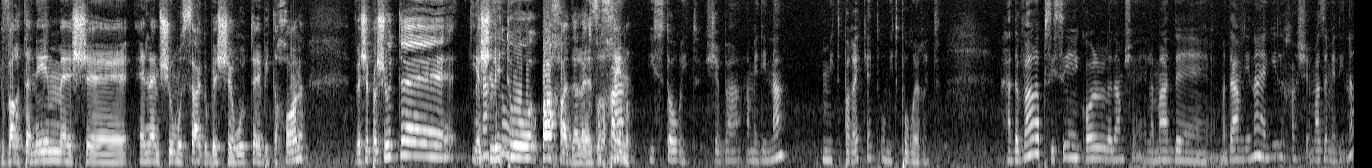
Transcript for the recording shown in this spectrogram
גברתנים uh, שאין להם שום מושג בשירות uh, ביטחון, ושפשוט uh, ישליטו פחד על האזרחים. היסטורית שבה המדינה מתפרקת ומתפוררת. הדבר הבסיסי, כל אדם שלמד uh, מדע המדינה יגיד לך שמה זה מדינה,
